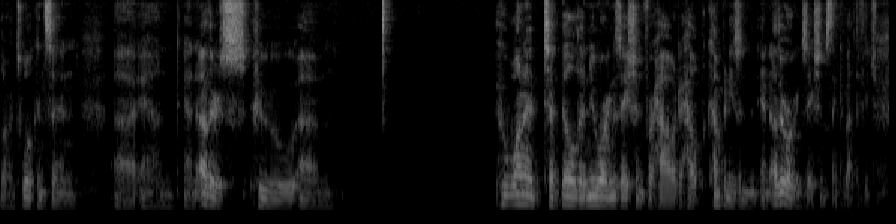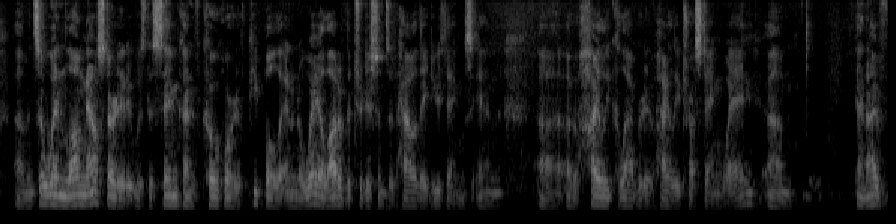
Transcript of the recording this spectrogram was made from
Lawrence Wilkinson, uh, and and others who um, who wanted to build a new organization for how to help companies and, and other organizations think about the future. Um, and so when Long Now started, it was the same kind of cohort of people, and in a way, a lot of the traditions of how they do things in uh, a highly collaborative, highly trusting way. Um, and I've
